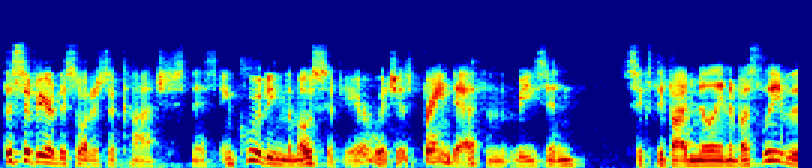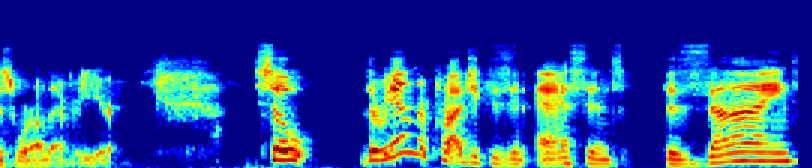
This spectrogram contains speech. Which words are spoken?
the severe disorders of consciousness, including the most severe, which is brain death, and the reason 65 million of us leave this world every year. So the Reanimate Project is in essence designed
